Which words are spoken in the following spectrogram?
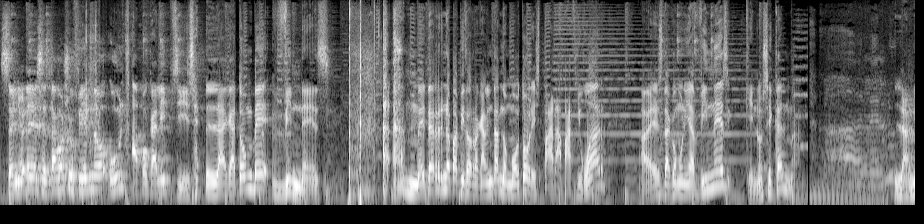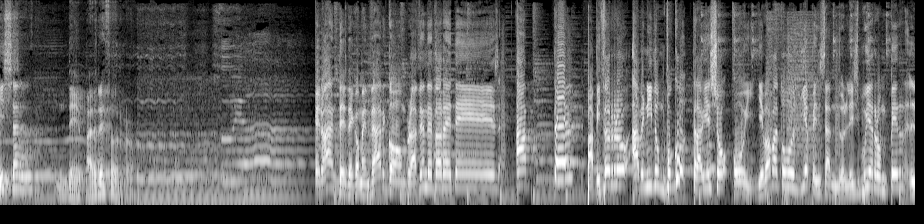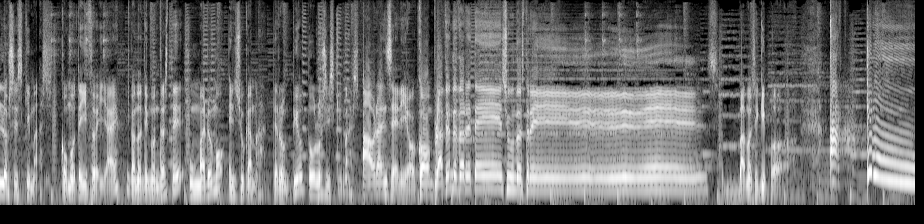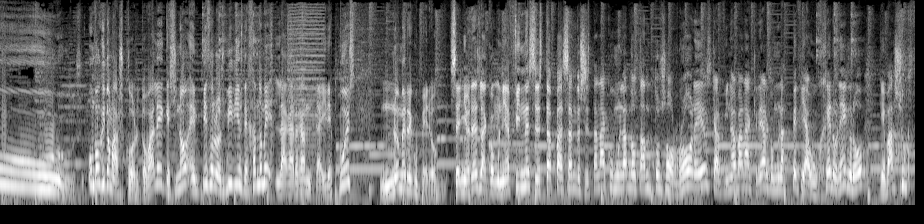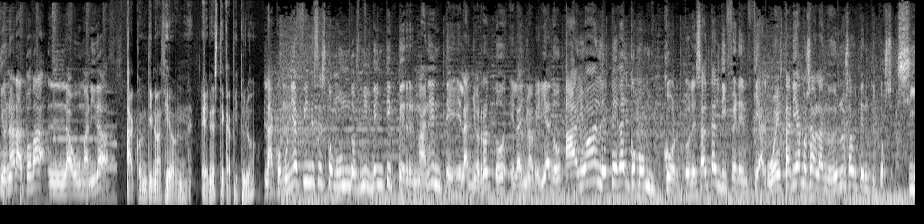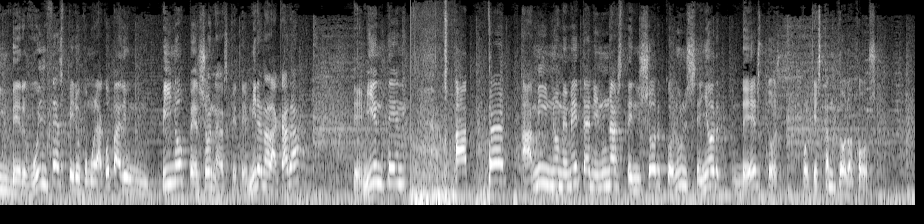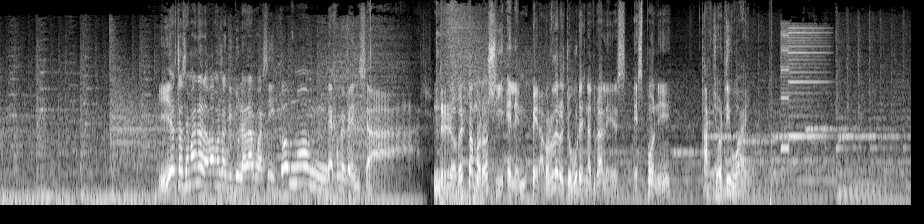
Señores, estamos sufriendo un apocalipsis. La Gatombe Fitness. Meterno papizorro calentando motores para apaciguar a esta comunidad fitness que no se calma. La misa de Padre Zorro. Pero antes de comenzar, comprobación de torretes. Apple. Papi Zorro ha venido un poco travieso hoy. Llevaba todo el día pensando, les voy a romper los esquemas. Como te hizo ella, ¿eh? Cuando te encontraste un maromo en su cama. Te rompió todos los esquemas. Ahora en serio, comprobación de torretes. 1, 2, 3. Vamos, equipo. ¡Activus! Un poquito más corto, ¿vale? Que si no, empiezo los vídeos dejándome la garganta y después no me recupero. Señores, la comunidad fitness se está pasando, se están acumulando tantos horrores que al final van a crear como una especie de agujero negro que va a succionar a toda la humanidad. A continuación, en este capítulo... La comunidad fitness es como un 2020 permanente, el año roto, el año averiado. A Joan le pega ahí como un corto, le salta el diferencial. O estaríamos hablando de unos auténticos sinvergüenzas, pero como la copa de un pino, personas que te miran a la cara, te mienten... A, a mí no me metan en un ascensor con un señor de estos, porque están todos locos. Y esta semana la vamos a titular algo así como Déjame pensar. Roberto Amorosi, el emperador de los yogures naturales, expone a Jordi Wild.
